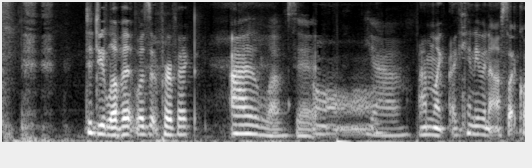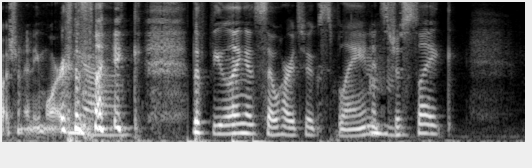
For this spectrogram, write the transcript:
Did you love it? Was it perfect? I loved it. Aww. Yeah. I'm like, I can't even ask that question anymore because Yeah. Mm-hmm. like the feeling is so hard to explain. It's just like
